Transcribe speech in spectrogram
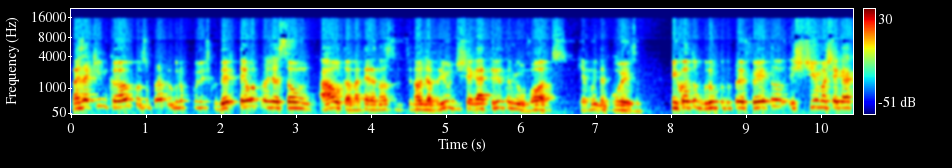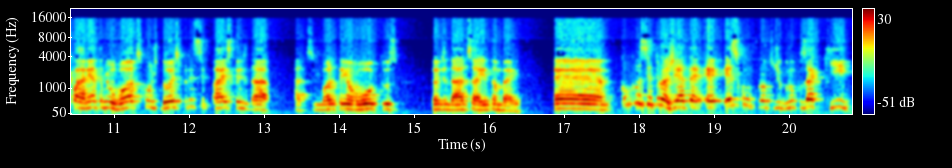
Mas aqui em Campos, o próprio grupo político dele tem uma projeção alta, matéria nossa do final de abril, de chegar a 30 mil votos, que é muita coisa. Enquanto o grupo do prefeito estima chegar a 40 mil votos com os dois principais candidatos, embora tenham outros candidatos aí também. É, como que você projeta esse confronto de grupos aqui,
